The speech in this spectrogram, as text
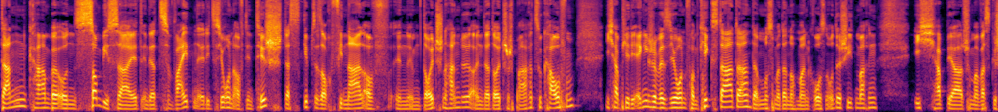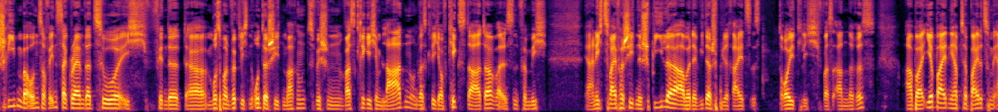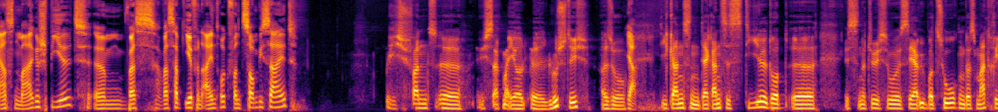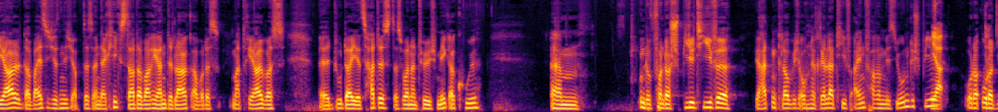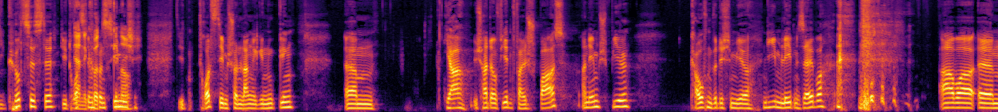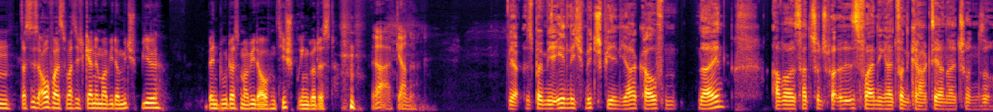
Dann kam bei uns Zombicide in der zweiten Edition auf den Tisch. Das gibt es auch final auf, in, im deutschen Handel, in der deutschen Sprache zu kaufen. Ich habe hier die englische Version vom Kickstarter. Da muss man dann nochmal einen großen Unterschied machen. Ich habe ja schon mal was geschrieben bei uns auf Instagram dazu. Ich finde, da muss man wirklich einen Unterschied machen zwischen was kriege ich im Laden und was kriege ich auf Kickstarter, weil es sind für mich ja nicht zwei verschiedene Spiele, aber der Wiederspielreiz ist deutlich was anderes. Aber ihr beiden, ihr habt ja beide zum ersten Mal gespielt. Ähm, was, was habt ihr für einen Eindruck von Zombicide? Ich fand, äh, ich sag mal eher äh, lustig. Also ja. die ganzen, der ganze Stil dort äh, ist natürlich so sehr überzogen. Das Material, da weiß ich jetzt nicht, ob das an der Kickstarter-Variante lag, aber das Material, was äh, du da jetzt hattest, das war natürlich mega cool. Ähm, und von der Spieltiefe wir hatten, glaube ich, auch eine relativ einfache Mission gespielt. Ja. Oder, oder die kürzeste, die trotzdem ja, Kürz, schon ziemlich, genau. die trotzdem schon lange genug ging. Ähm, ja, ich hatte auf jeden Fall Spaß an dem Spiel. Kaufen würde ich mir nie im Leben selber. Aber ähm, das ist auch was, was ich gerne mal wieder mitspiele, wenn du das mal wieder auf den Tisch bringen würdest. ja, gerne. Ja, ist bei mir ähnlich. Mitspielen ja, kaufen Nein, aber es hat schon Spaß, ist vor allen Dingen halt von den Charakteren halt schon so,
